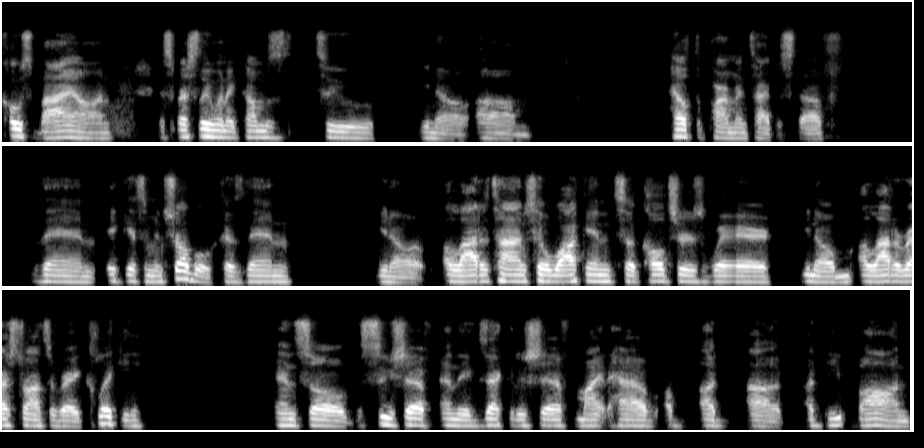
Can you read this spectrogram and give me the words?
coast by on, especially when it comes to you know um, health department type of stuff, then it gets him in trouble because then you know a lot of times he'll walk into cultures where you know a lot of restaurants are very clicky. And so the sous chef and the executive chef might have a, a, a, deep bond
